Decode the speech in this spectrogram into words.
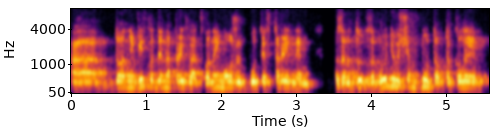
а донні відклади, наприклад, вони можуть бути вторинним забруднювачем. Ну тобто, коли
